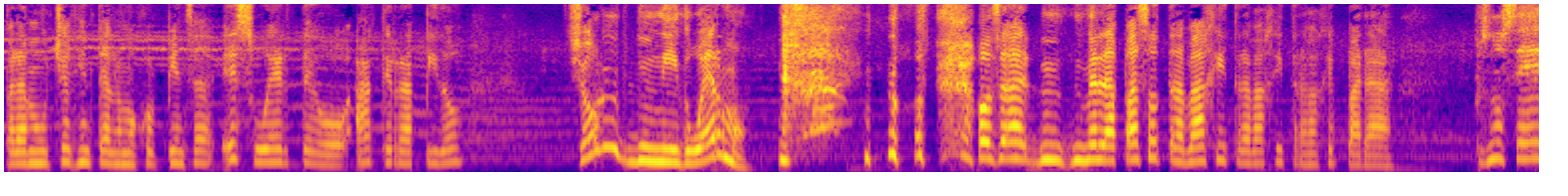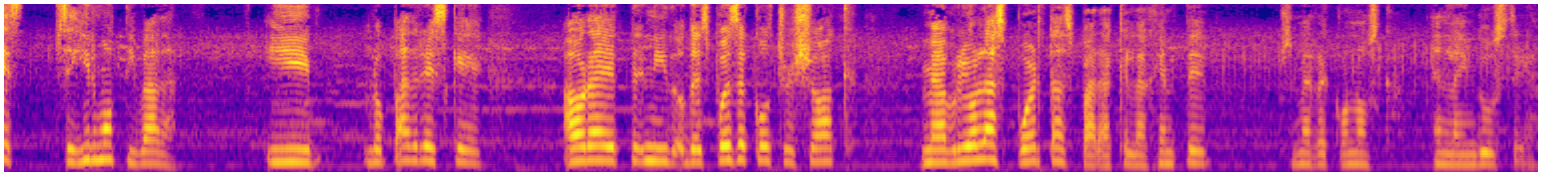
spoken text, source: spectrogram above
para mucha gente a lo mejor piensa, es suerte o, ah, qué rápido, yo ni duermo. o sea, me la paso trabaje y trabaje y trabaje para, pues no sé, seguir motivada. Y lo padre es que ahora he tenido, después de Culture Shock, me abrió las puertas para que la gente pues, me reconozca en la industria.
